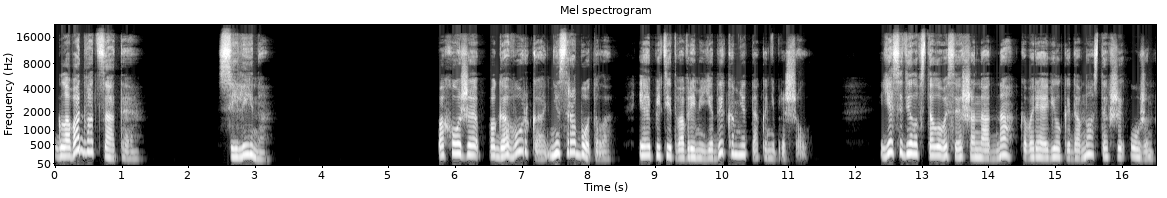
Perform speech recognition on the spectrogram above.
Глава двадцатая. Селина. Похоже, поговорка не сработала, и аппетит во время еды ко мне так и не пришел. Я сидела в столовой совершенно одна, ковыряя вилкой давно остывший ужин,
